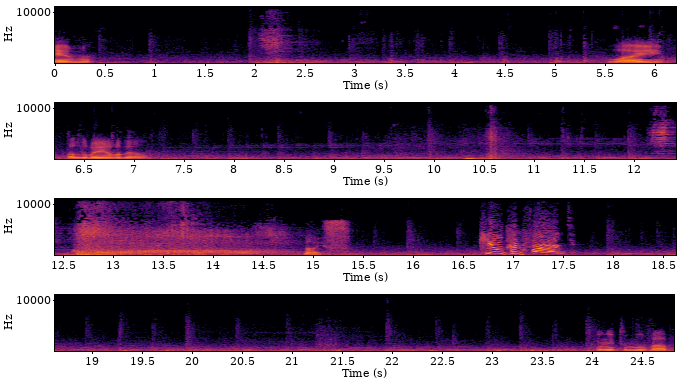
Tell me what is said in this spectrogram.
Him. Why all the way over there? Nice. Kill confirmed! You need to move up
